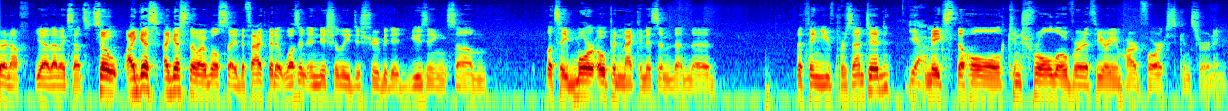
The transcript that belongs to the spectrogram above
Fair enough. Yeah, that makes sense. So I guess I guess though I will say the fact that it wasn't initially distributed using some, let's say, more open mechanism than the the thing you've presented, Yeah. makes the whole control over Ethereum hard forks concerning.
